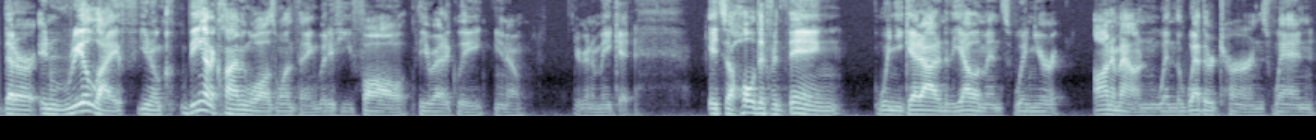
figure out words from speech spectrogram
that are in real life. You know, being on a climbing wall is one thing, but if you fall, theoretically, you know, you're to make it. It's a whole different thing when you get out into the elements, when you're on a mountain, when the weather turns, when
